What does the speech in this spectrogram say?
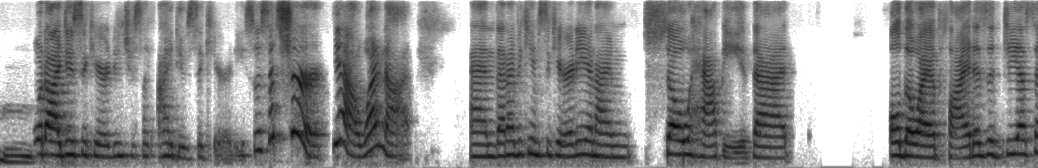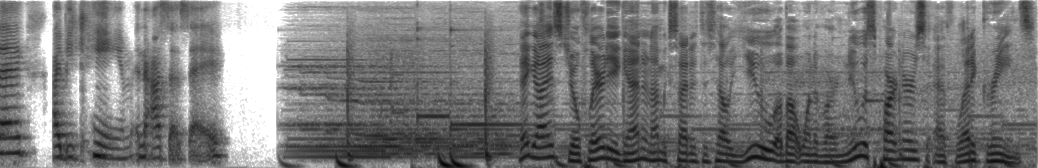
Hmm. Would I do security? And she was like, I do security. So I said, sure, yeah, why not? And then I became security, and I'm so happy that although I applied as a GSA, I became an SSA. Hey guys, Joe Flaherty again, and I'm excited to tell you about one of our newest partners, Athletic Greens.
